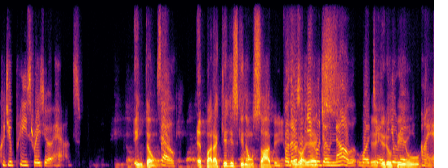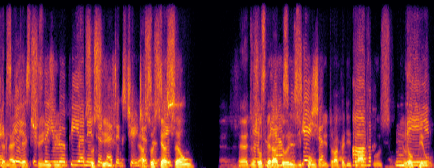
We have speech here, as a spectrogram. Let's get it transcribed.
Could you please raise your hands? Então, So, é para aqueles que não sabem, for those of you who Euro-AIX don't know what é uh, European Euro IX Internet is, it's the Exchange European Internet Association. Exchange É a Association. associação é, dos It's the operadores de ponto association de troca de of tráfegos the, europeu.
